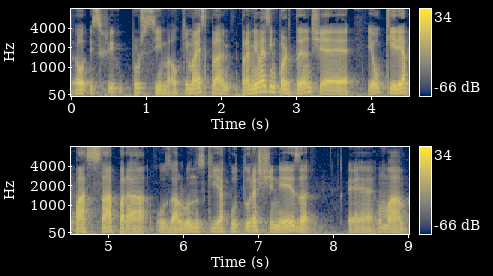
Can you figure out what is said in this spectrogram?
Eu explico por cima. O que mais para mim mais importante é eu queria passar para os alunos que a cultura chinesa é uma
